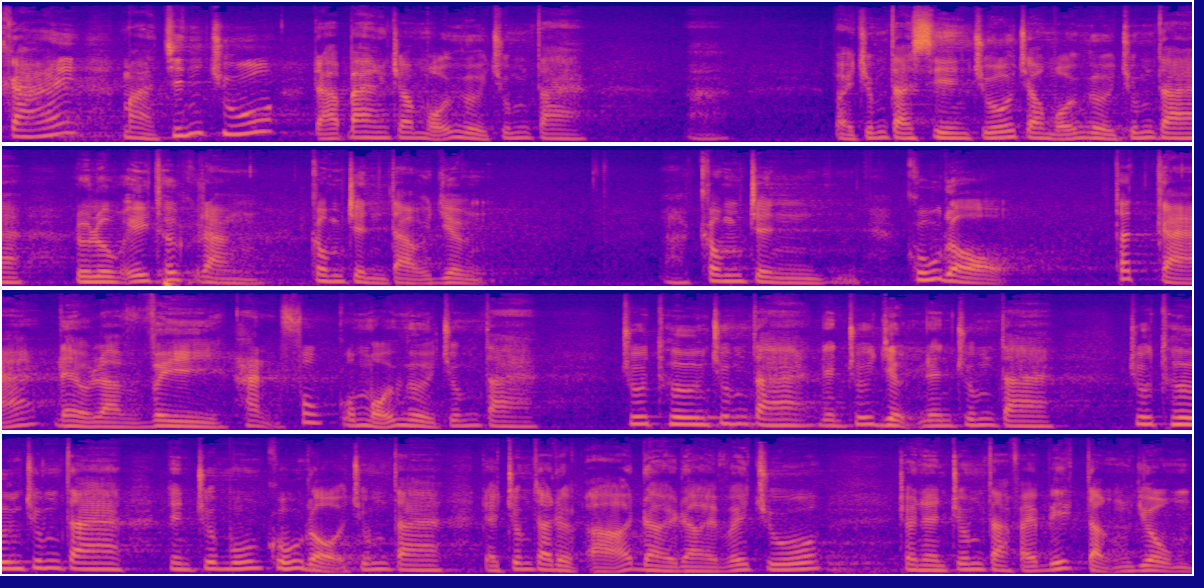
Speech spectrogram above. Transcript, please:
cái mà chính Chúa đã ban cho mỗi người chúng ta. À, vậy chúng ta xin Chúa cho mỗi người chúng ta luôn luôn ý thức rằng công trình tạo dựng, à, công trình cứu độ, tất cả đều là vì hạnh phúc của mỗi người chúng ta. Chúa thương chúng ta nên Chúa dựng nên chúng ta Chúa thương chúng ta nên Chúa muốn cứu độ chúng ta để chúng ta được ở đời đời với Chúa. Cho nên chúng ta phải biết tận dụng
